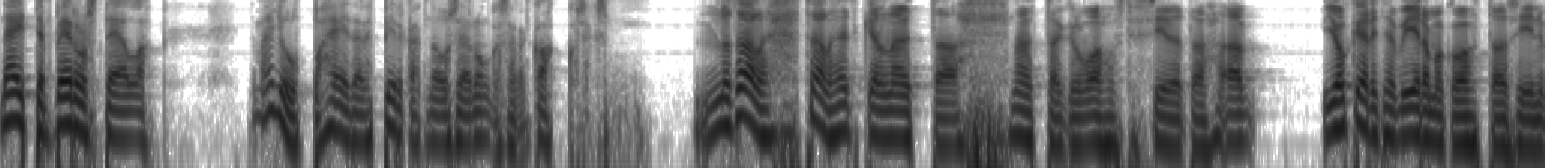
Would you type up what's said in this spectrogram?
näiden perusteella mä julppa heitä, että Pirkat nousee runkosarjan kakkoseksi. No tällä, tällä hetkellä näyttää, näyttää kyllä vahvasti siltä. Äh, Jokerit ja Virmo kohtaa siinä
